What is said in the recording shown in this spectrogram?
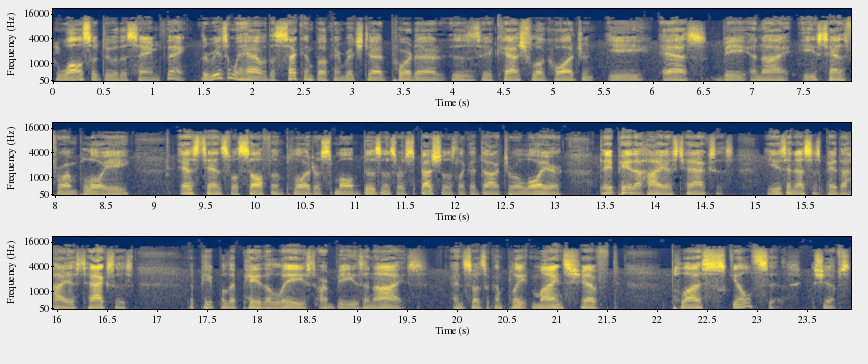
who also do the same thing. The reason we have the second book in Rich Dad Poor Dad is the cash flow quadrant E, S, B, and I. E stands for employee. S stands for self employed or small business or specialist like a doctor or lawyer. They pay the highest taxes. E's and S's pay the highest taxes. The people that pay the least are B's and I's. And so it's a complete mind shift plus skill shifts.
